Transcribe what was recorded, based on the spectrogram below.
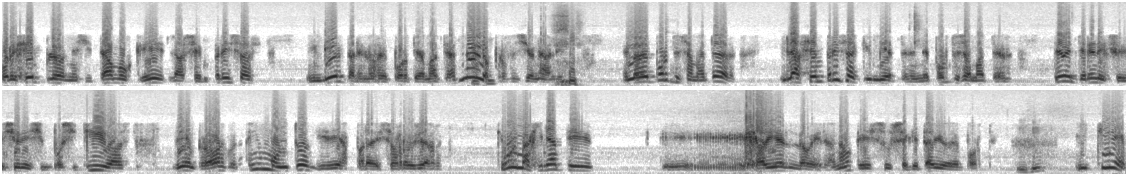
Por ejemplo, necesitamos que las empresas inviertan en los deportes amateurs, no en los profesionales, en los deportes amateurs. Y las empresas que invierten en deportes amateurs deben tener exenciones impositivas, deben probar. Hay un montón de ideas para desarrollar. Que vos imaginate eh, Javier Lovera, ¿no? que es su secretario de deporte. Y tiene,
